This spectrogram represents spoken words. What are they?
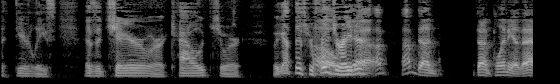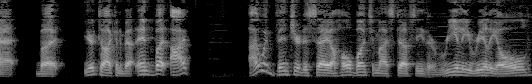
the deer lease as a chair or a couch or we got this refrigerator. Oh, yeah, I've I've done done plenty of that, but you're talking about and but I I would venture to say a whole bunch of my stuff's either really really old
